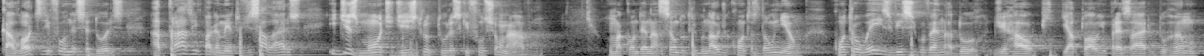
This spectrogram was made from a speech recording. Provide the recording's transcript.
calotes em fornecedores, atraso em pagamento de salários e desmonte de estruturas que funcionavam. Uma condenação do Tribunal de Contas da União contra o ex-vice-governador de Halpe e atual empresário do ramo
